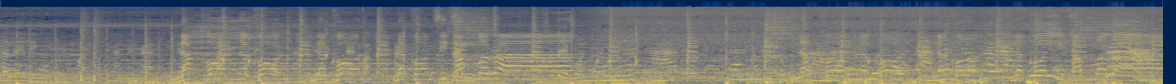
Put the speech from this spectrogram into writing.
ท่านได้เล็งเห็นความสำคัญในการที่นครนคร นคร นครสิธรรมราชนครนคร นคร นครสิธรรมราช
